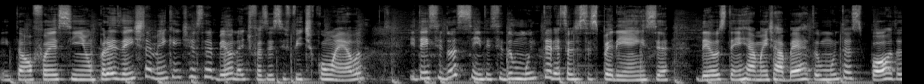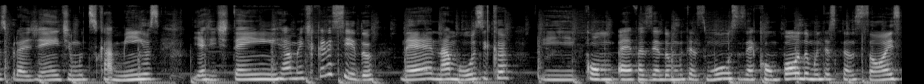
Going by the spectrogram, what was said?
Então foi assim, um presente também que a gente recebeu, né? De fazer esse feat com ela. E tem sido assim, tem sido muito interessante essa experiência. Deus tem realmente aberto muitas portas pra gente, muitos caminhos. E a gente tem realmente crescido, né? Na música e com, é, fazendo muitas músicas, né, compondo muitas canções,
